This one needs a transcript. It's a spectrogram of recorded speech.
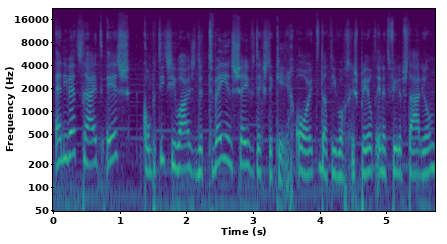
en die wedstrijd is, competitie-wise, de 72ste keer ooit dat die wordt gespeeld in het Philipsstadion.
